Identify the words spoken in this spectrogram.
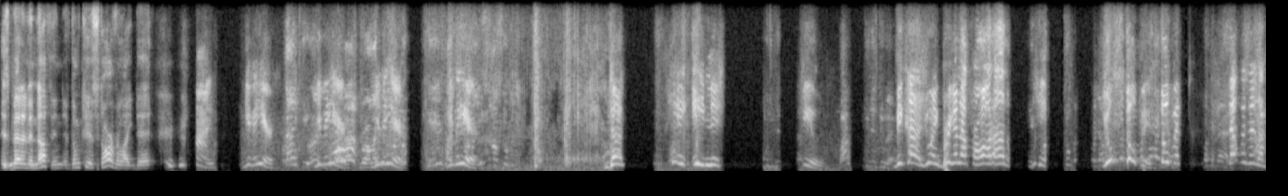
It's better than nothing. If them kids starving like that, Fine. Give it here. Thank you. Give it here. bro. Like, Give it here. know, Kids, Give it here. You so stupid. Dumb. He ain't eating this. You. Why you just do that? Because you ain't bringing up for all the other kids. You stupid. Stupid. Selfish is a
